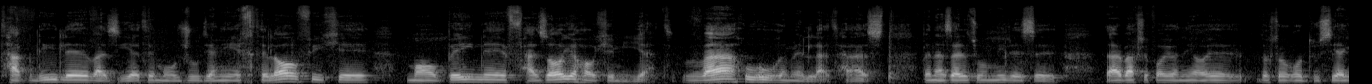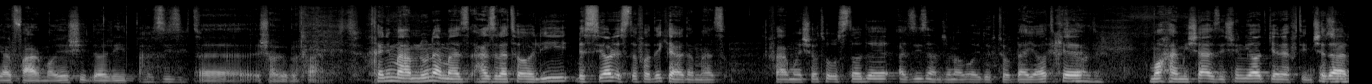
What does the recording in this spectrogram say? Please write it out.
تقلیل وضعیت موجود یعنی اختلافی که ما بین فضای حاکمیت و حقوق ملت هست به نظرتون می‌رسه در بخش پایانی های دکتر قدوسی اگر فرمایشی دارید عزیزید. اشاره بفرمایید خیلی ممنونم از حضرت عالی بسیار استفاده کردم از فرمایشات استاد عزیزم جناب آقای دکتر بیات که. ما همیشه از ایشون یاد گرفتیم چه در.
